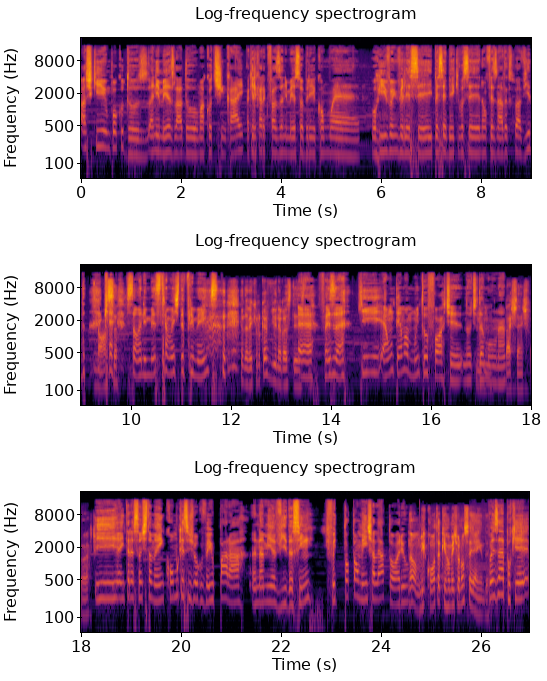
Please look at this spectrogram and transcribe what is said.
acho que um pouco dos animes lá do Makoto Shinkai, aquele cara que faz anime sobre como é horrível envelhecer e perceber que você não fez nada com sua vida. Nossa. São animes extremamente deprimentes. Ainda bem que eu nunca vi um negócio desse. É, pois é. Que é um tema muito forte no To The uhum, Moon, né? Bastante forte. E é interessante também como que esse jogo veio parar na minha vida, assim foi totalmente aleatório. Não, me conta que realmente eu não sei ainda. Pois é, porque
